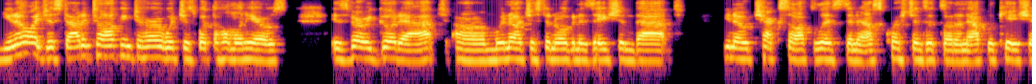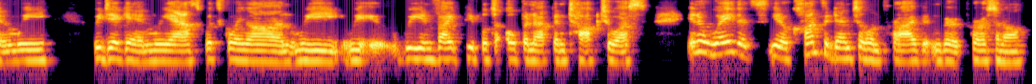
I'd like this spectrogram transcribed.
you know, I just started talking to her, which is what the Homeland Heroes is very good at. Um, we're not just an organization that, you know, checks off lists and asks questions. It's on an application. We we dig in, we ask what's going on, we we we invite people to open up and talk to us in a way that's you know confidential and private and very personal.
